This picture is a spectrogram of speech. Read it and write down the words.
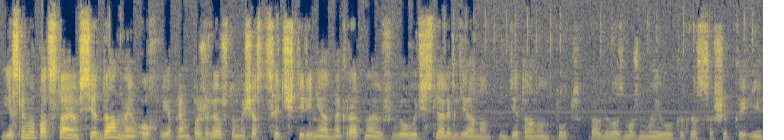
Если мы подставим все данные, ох, я прям пожалел, что мы сейчас C4 неоднократно его вычисляли, где оно, где-то оно тут, правда, возможно, мы его как раз с ошибкой и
